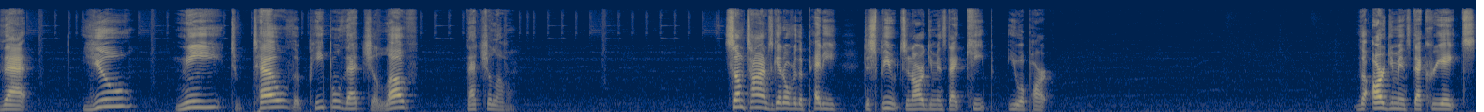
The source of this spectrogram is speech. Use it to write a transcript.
that you need to tell the people that you love that you love them. Sometimes get over the petty disputes and arguments that keep you apart. The arguments that creates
